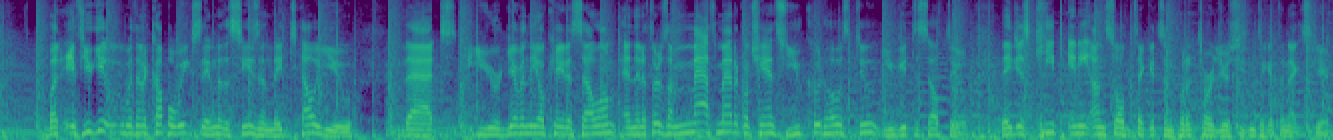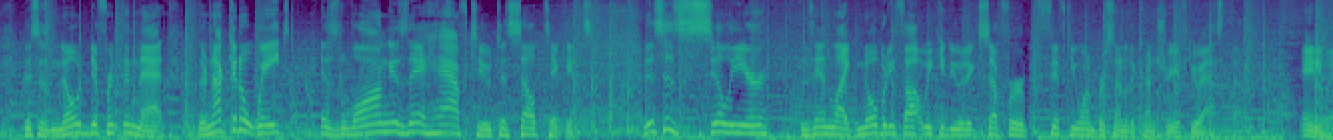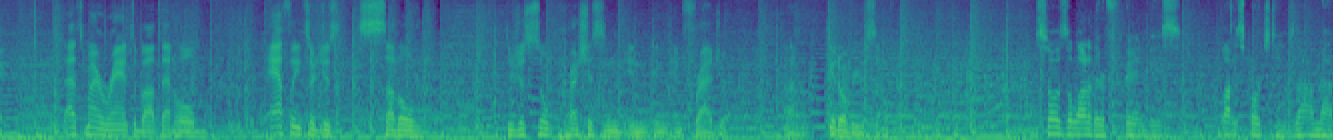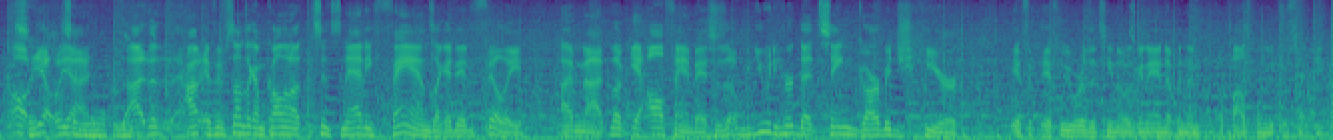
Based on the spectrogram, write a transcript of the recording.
but if you get within a couple weeks the end of the season, they tell you that you're given the okay to sell them, and then if there's a mathematical chance you could host two, you get to sell two. They just keep any unsold tickets and put it towards your season ticket the next year. This is no different than that. They're not going to wait as long as they have to to sell tickets. This is sillier than like nobody thought we could do it except for 51% of the country if you ask them. Anyway, that's my rant about that whole athletes are just subtle. They're just so precious and, and, and, and fragile. I. Get over yourself. So is a lot of their fan base. A lot of sports teams. I'm not. Oh sing- yeah, yeah. singling them out. I- I- if it sounds like I'm calling out Cincinnati fans like I did Philly, I'm not. Look, yeah, all fan bases. You would heard that same garbage here if if we were the team that was going to end up in the, a possible neutral site game.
